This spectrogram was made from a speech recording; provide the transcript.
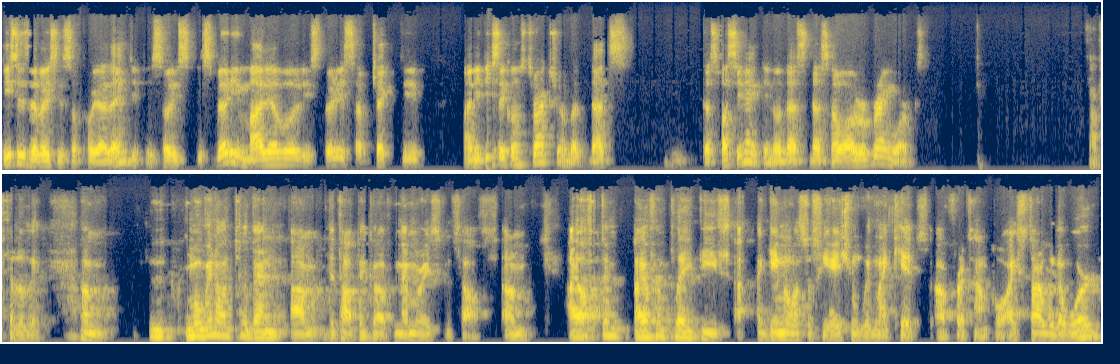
this is the basis of your identity. So it's, it's very malleable, it's very subjective, and it is a construction, but that's that's fascinating. You know, that's that's how our brain works. Absolutely. Um, moving on to then um, the topic of memories themselves. Um, I often I often play these a game of association with my kids. Uh, for example, I start with a word,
